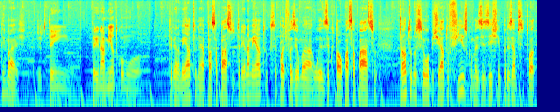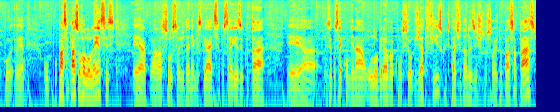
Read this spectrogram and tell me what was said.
Tem mais. A gente tem treinamento como Treinamento, né? Passo a passo do treinamento, que você pode fazer uma, um executar o passo a passo tanto no seu objeto físico, mas existem, por exemplo, situa é, o, o passo a passo HoloLenses, é, com a nossa solução de Dynamics Guide, você consegue executar, é, você consegue combinar um holograma com o seu objeto físico, que está te dando as instruções do passo a passo,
